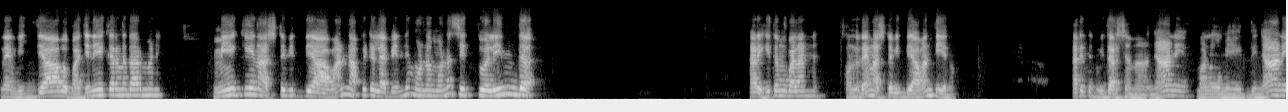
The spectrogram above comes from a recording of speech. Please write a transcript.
දැන් විද්‍යාව භජනය කරන ධර්මනේ. මේ කියන අෂ්ට විද්‍යාවන් අපිට ලැබෙන්නේ මොන මොන සිත් වලින්ද? හරි හිතමු බලන්න. ඔන්න දැන් අෂ්ට විද්‍යාවන් තියෙනවා. හරිද? විදර්ශනා ඥානය, මනෝමය ඉර්ධි ඥානය,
